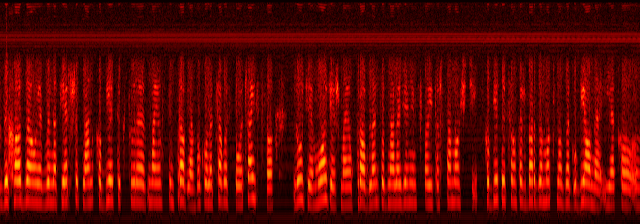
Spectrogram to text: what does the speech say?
wychodzą jakby na pierwszy plan kobiety, które mają z tym problem. W ogóle całe społeczeństwo ludzie, młodzież mają problem z odnalezieniem swojej tożsamości. Kobiety są też bardzo mocno zagubione i jako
